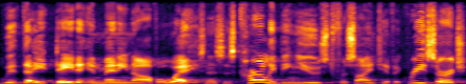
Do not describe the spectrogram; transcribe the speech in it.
with data in many novel ways. And this is currently being used for scientific research,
